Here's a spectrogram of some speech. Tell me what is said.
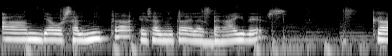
Um, llavors, el mite és el mite de les Danaides, que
